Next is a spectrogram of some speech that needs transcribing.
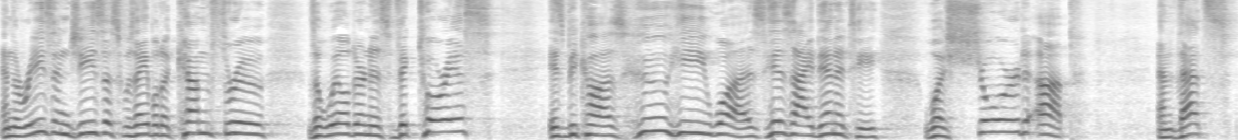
And the reason Jesus was able to come through the wilderness victorious is because who he was, his identity, was shored up. And that's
